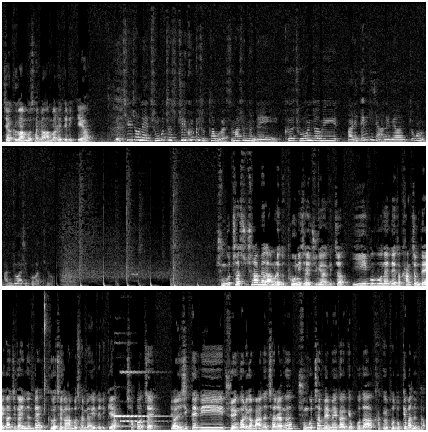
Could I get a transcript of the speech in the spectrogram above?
제가 그거 한번 설명 한번 해드릴게요. 며칠 전에 중고차 수출이 그렇게 좋다고 말씀하셨는데 그 좋은 점이 많이 땡기지 않으면 조금 안 좋아하실 것 같아요. 중고차 수출하면 아무래도 돈이 제일 중요하겠죠. 이 부분에 대해서 강점 네 가지가 있는데 그거 제가 한번 설명해 드릴게요. 첫 번째, 연식 대비 주행거리가 많은 차량은 중고차 매매 가격보다 가격을 더 높게 받는다.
